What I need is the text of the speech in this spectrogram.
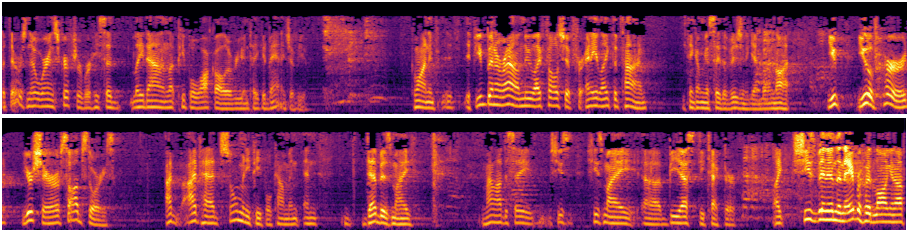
but there was nowhere in Scripture where he said, lay down and let people walk all over you and take advantage of you. Come on, if, if, if you've been around New Life Fellowship for any length of time, you think I'm going to say the vision again, but I'm not. You, you have heard your share of sob stories. I've, I've had so many people come, and, and Deb is my, am I allowed to say, she's, she's my uh, BS detector. Like she's been in the neighborhood long enough.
